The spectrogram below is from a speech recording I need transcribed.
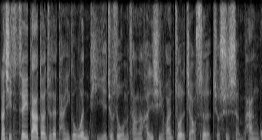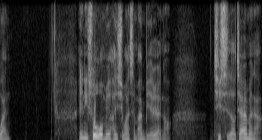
那其实这一大段就在谈一个问题，也就是我们常常很喜欢做的角色，就是审判官。诶，你说我们也很喜欢审判别人哦。其实哦，家人们啊，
